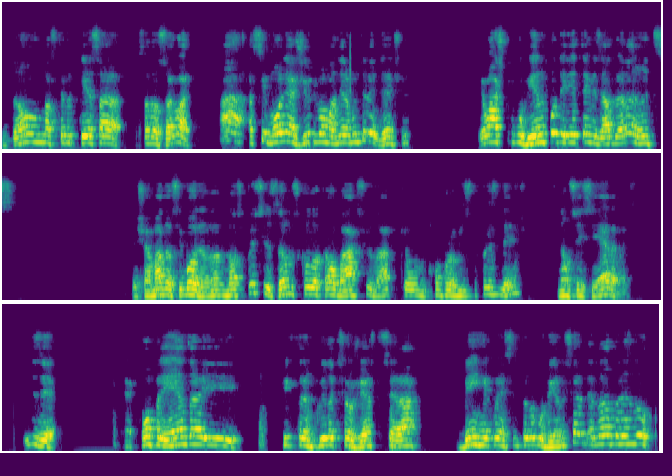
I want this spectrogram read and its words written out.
Então, nós temos que ter essa, essa noção. Agora, a, a Simone agiu de uma maneira muito elegante. Né? Eu acho que o governo poderia ter avisado ela antes. Ter chamado a Simone, nós precisamos colocar o Márcio lá, porque é um compromisso do presidente. Não sei se era, mas. Dizer, é, compreenda e fique tranquila que seu gesto será bem reconhecido pelo governo. Isso é, é da natureza do,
